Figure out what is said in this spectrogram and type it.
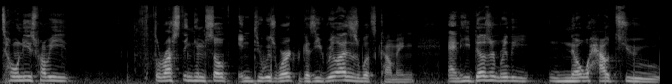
Tony's probably thrusting himself into his work because he realizes what's coming and he doesn't really know how to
